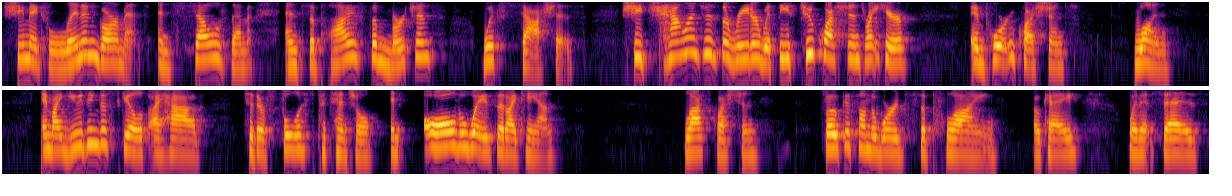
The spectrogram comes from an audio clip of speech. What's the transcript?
She makes linen garments and sells them and supplies the merchants with sashes. She challenges the reader with these two questions right here important questions. One, am I using the skills I have to their fullest potential in all the ways that I can? Last question. Focus on the word supplying, okay? When it says,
